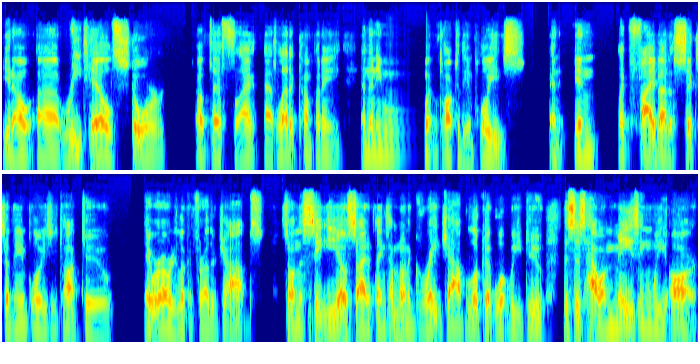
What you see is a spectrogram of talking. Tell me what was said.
you know uh, retail store of this athletic company, and then he went and talked to the employees. And in like five out of six of the employees he talked to, they were already looking for other jobs. So on the CEO side of things, I'm doing a great job. Look at what we do. This is how amazing we are.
